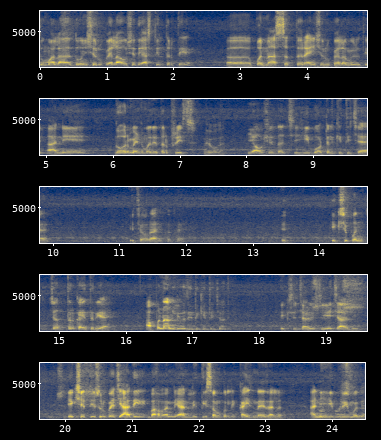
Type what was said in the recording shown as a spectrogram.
तुम्हाला दोनशे रुपयाला औषधे असतील तर ते पन्नास सत्तर ऐंशी रुपयाला मिळतील. आणि गव्हर्नमेंटमध्ये तर फ्रीच. हे बघा ही औषधाची ही बॉटल कितीची आहे? याच्यावर आहे का काय? एकशे पंच्याहत्तर काहीतरी आहे. आपण आणली होती ती कितीची होती? एकशे चाळीसची याच्या आधी. एकशे तीस रुपयाची आधी भावांनी आणली ती संपली काहीच नाही झालं. आणि ही फ्रीमध्ये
